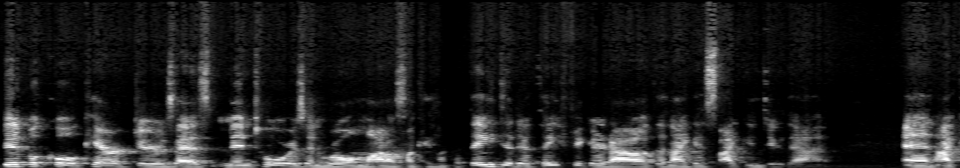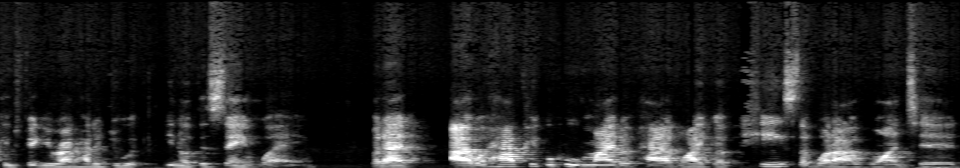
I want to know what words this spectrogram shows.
biblical characters as mentors and role models. Like, like if they did it, they figured it out, then I guess I can do that. And I can figure out how to do it, you know, the same way. But I, I would have people who might have had like a piece of what I wanted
